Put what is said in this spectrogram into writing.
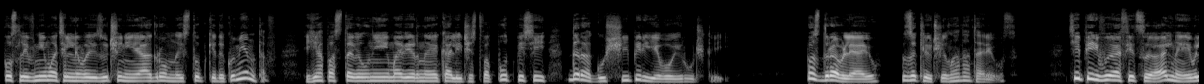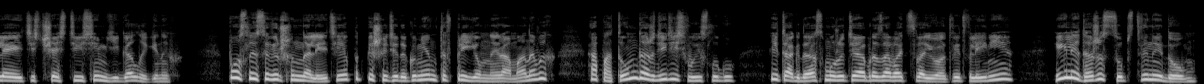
После внимательного изучения огромной стопки документов я поставил неимоверное количество подписей дорогущей перьевой ручкой. «Поздравляю», — заключила нотариус. «Теперь вы официально являетесь частью семьи Галыгиных. После совершеннолетия подпишите документы в приемной Романовых, а потом дождитесь выслугу, и тогда сможете образовать свое ответвление или даже собственный дом».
